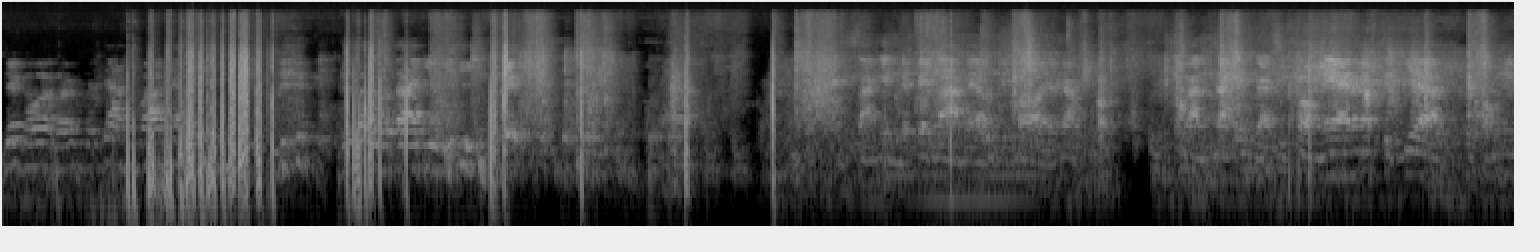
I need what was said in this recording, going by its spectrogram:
เดี๋ย ว่าเขาเป็นญาติบ้านเนี่ยเดี๋ยวเราตายอยู่ดีสร้างเอ็มเดี๋ยวเป็นลางแล้วติดต่อยนะครับการสร้างเอ็มกับสีทองแน่นะครับติดเบี้ยเป็นของหนึ่ง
